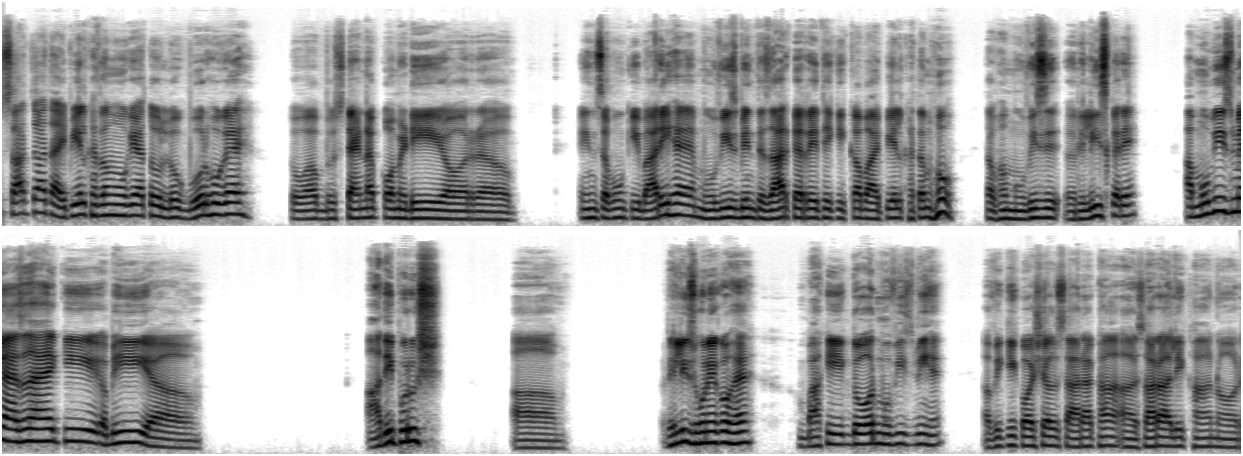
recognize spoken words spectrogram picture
साथ साथ आईपीएल ख़त्म हो गया तो लोग बोर हो गए तो अब स्टैंड अप कॉमेडी और इन सबों की बारी है। मूवीज़ भी इंतज़ार कर रही थी कि कब आईपीएल ख़त्म हो तब हम मूवीज़ रिलीज़ करें। अब मूवीज़ में ऐसा है कि अभी आदि पुरुष रिलीज़ होने को है। बाकी एक दो और मूवीज़ भी हैं। विकी कौशल, सारा खान सारा अली खान और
